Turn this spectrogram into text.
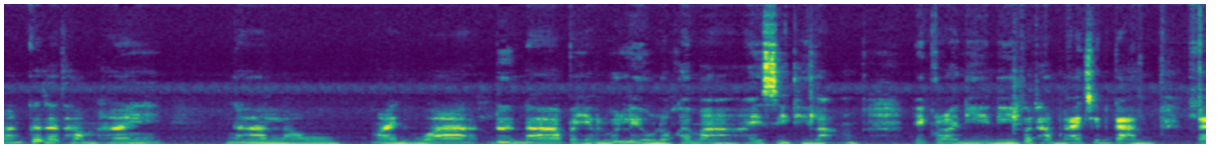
มันก็จะทำให้งานเราหมายถึงว่าเดินหน้าไปอย่างรวดเร็ว แล้วค่อยมาให้สีทีหลัง ในกรณีนี้ก็ทำได้เช่นกัน แต่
